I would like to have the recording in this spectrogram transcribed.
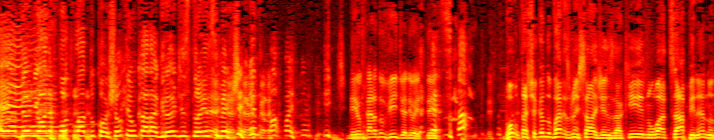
Aí a Dani olha pro outro lado do colchão, tem um cara grande estranho se mexendo. Ela faz um vídeo. Tem o cara do vídeo ali, o ET. Bom, tá chegando várias mensagens aqui no WhatsApp, né? No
